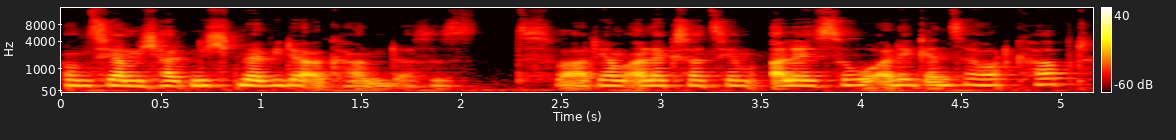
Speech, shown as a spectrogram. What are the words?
und sie haben mich halt nicht mehr wiedererkannt. Also es, das war, die haben alle gesagt, sie haben alle so eine Gänsehaut gehabt.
